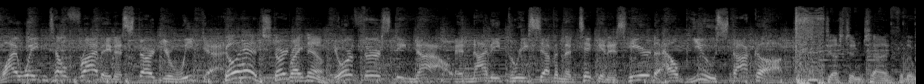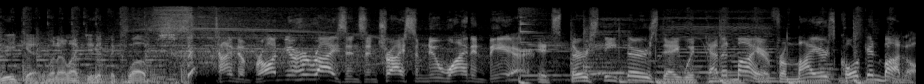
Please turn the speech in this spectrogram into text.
Why wait until Friday to start your weekend? Go ahead, start right now. You're thirsty now, and 93.7 The Ticket is here to help you stock up. Just in time for the weekend when I like to hit the clubs. Time to broaden your horizons and try some new wine and beer. It's Thirsty Thursday with Kevin Meyer from Meyer's Cork and Bottle.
